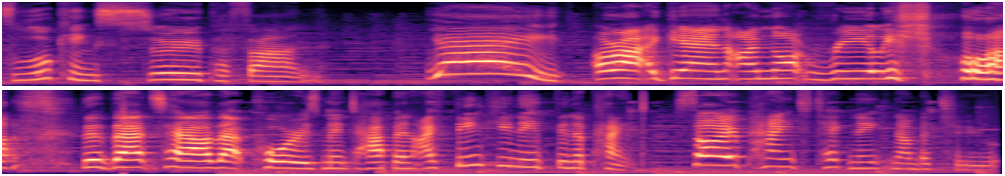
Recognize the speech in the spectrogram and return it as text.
it's looking super fun. Yay! All right, again, I'm not really sure that that's how that pour is meant to happen. I think you need thinner paint. So paint technique number two,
